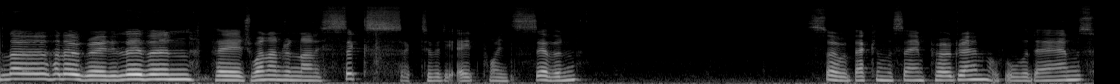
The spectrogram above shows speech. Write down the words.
Hello, hello, grade 11, page 196, activity 8.7. So we're back in the same program with all the dams.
